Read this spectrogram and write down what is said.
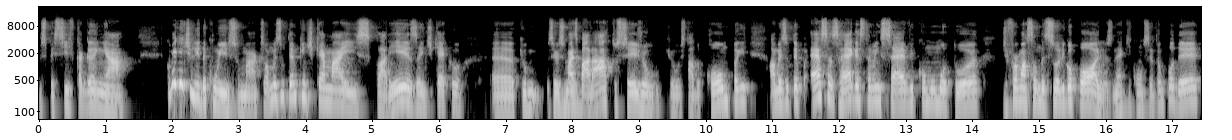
específica ganhar. Como é que a gente lida com isso, Marcos? Ao mesmo tempo que a gente quer mais clareza, a gente quer que o, uh, que o serviço mais barato seja o que o Estado compre, ao mesmo tempo, essas regras também servem como motor de formação desses oligopólios, né, que concentram poder,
